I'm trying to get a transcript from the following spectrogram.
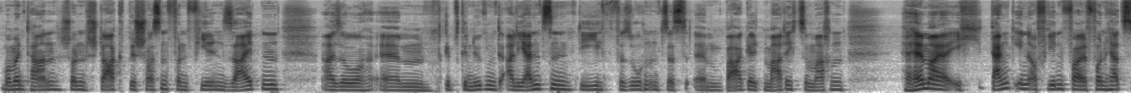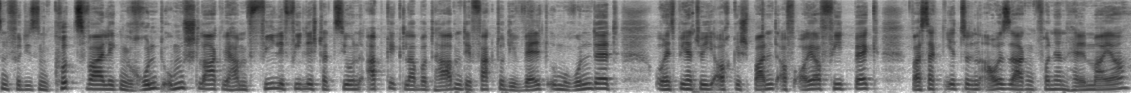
momentan schon stark beschossen von vielen Seiten. Also ähm, gibt es genügend Allianzen, die versuchen, uns das ähm, Bargeld madig zu machen. Herr Hellmeier, ich danke Ihnen auf jeden Fall von Herzen für diesen kurzweiligen Rundumschlag. Wir haben viele, viele Stationen abgeklappert, haben de facto die Welt umrundet. Und jetzt bin ich natürlich auch gespannt auf euer Feedback. Was sagt ihr zu den Aussagen von Herrn Hellmeier?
